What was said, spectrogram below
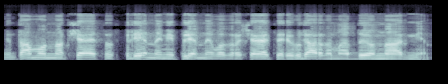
И там он общается с пленными, пленные возвращаются, регулярно мы отдаем на обмен.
